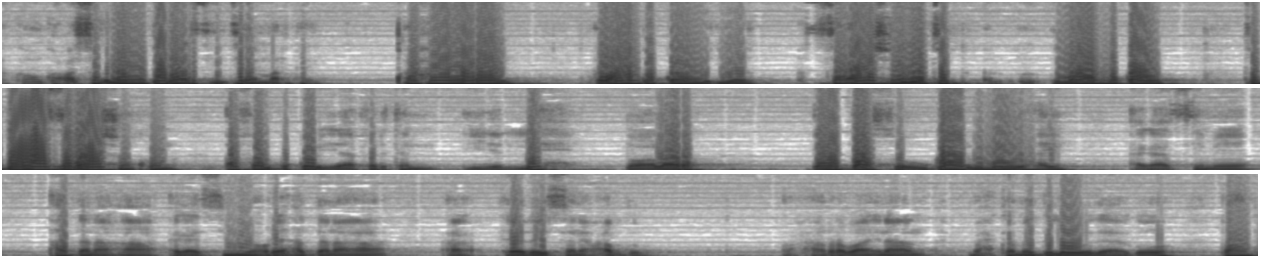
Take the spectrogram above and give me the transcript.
akoonka cusubna muddadaas intee martay. Waxaa maray laba boqol iyo sagaashan iyo laba boqol toddoba sagaashan kun afar boqol iyo afartan iyo lix doolar eedaasoo uu gaar u leeyahay agaasime haddana ah agaasimihii hore haddana ah eedeysane cabdul. Waxaan rabaa inaan maxkamadda la wadaago bank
